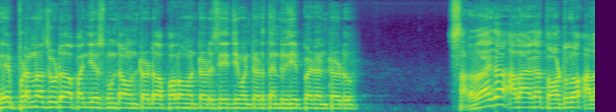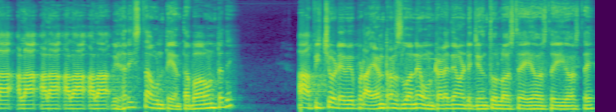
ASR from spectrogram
ఎప్పుడన్నా చూడు ఆ పని చేసుకుంటా ఉంటాడు ఆ పొలం అంటాడు సేద్యం అంటాడు తండ్రి చెప్పాడు అంటాడు. సరదాగా అలాగా తోటలో అలా అలా అలా అలా అలా విహరిస్తూ ఉంటే ఎంత బాగుంటుంది? ఆ పిచ్చోడు ఇప్పుడు ఆ ఎంట్రన్స్లోనే ఉంటాడు. అదేమంటే జంతువులు వస్తాయి ఏ వస్తాయి ఏ వస్తాయి.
